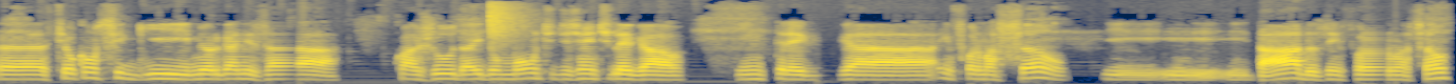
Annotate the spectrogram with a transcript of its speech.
é, se eu conseguir me organizar com a ajuda aí de um monte de gente legal e entregar informação e, e dados, informação,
